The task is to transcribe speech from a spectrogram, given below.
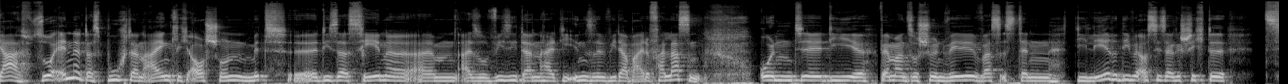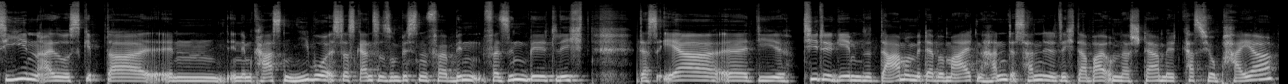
ja, so endet das Buch dann eigentlich auch schon mit äh, dieser Szene, ähm, also wie sie dann halt die Insel wieder beide verlassen. Und äh, die, wenn man so schön will, was ist denn die Lehre, die wir aus dieser Geschichte ziehen? Also es gibt da in, in dem Carsten Niebuhr ist das Ganze so ein bisschen versinnbildlicht, dass er äh, die titelgebende Dame mit der bemalten Hand, es handelt sich dabei um das Sternbild Cassiopeia,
